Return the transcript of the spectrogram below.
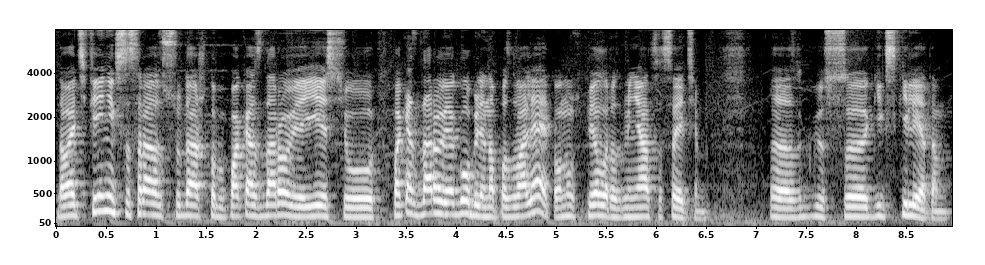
Давайте Феникса сразу сюда, чтобы пока здоровье есть у... Пока здоровье Гоблина позволяет, он успел разменяться с этим. Э, с гиг-скелетом.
